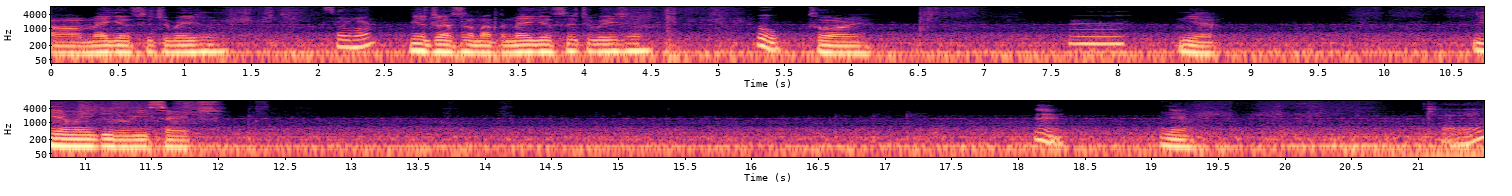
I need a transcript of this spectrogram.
um, Megan situation. Say it again. He addressing about the Megan situation. Who? Tory. Mm. Yeah. Yeah, when you do the research. Hmm. Yeah. Okay.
